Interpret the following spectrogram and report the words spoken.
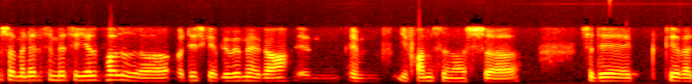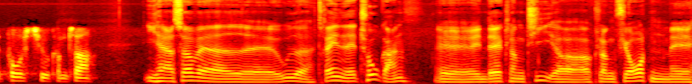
så er man altid med til at hjælpe holdet, og, og det skal jeg blive ved med at gøre. Øhm, øhm, i fremtiden også. Så, så det, det har været et positivt kommentar. I har så været øh, ude og træne i to gange, øh, en dag kl. 10 og, og kl. 14 med,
